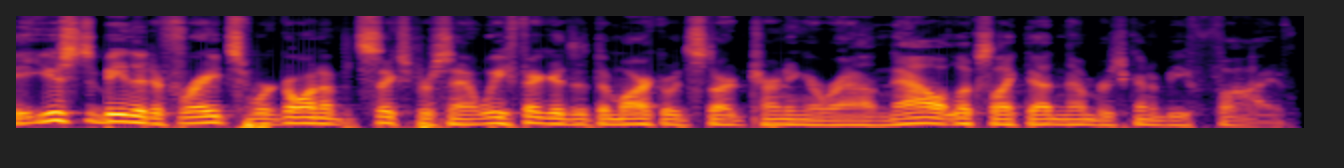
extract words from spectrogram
It used to be that if rates were going up at 6%, we figured that the market would start turning around. Now it looks like that number is going to be 5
